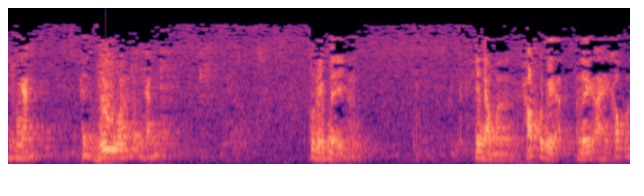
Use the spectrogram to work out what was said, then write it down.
thì nó ngắn. Thấy vui quá nó ngắn. Quý vị để ý khi nào mà khóc quý vị ở đây ai khóc á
